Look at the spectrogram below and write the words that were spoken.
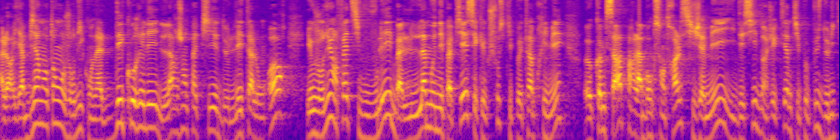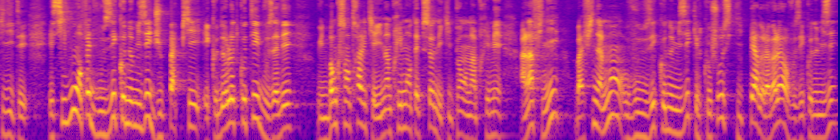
Alors il y a bien longtemps aujourd'hui qu'on a décorrélé l'argent papier de l'étalon or et aujourd'hui en fait si vous voulez bah, la monnaie papier c'est quelque chose qui peut être imprimé euh, comme ça par la banque centrale si jamais il décide d'injecter un petit peu plus de liquidité. Et si vous en fait vous économisez du papier et que de l'autre côté vous avez une banque centrale qui a une imprimante Epson et qui peut en imprimer à l'infini, bah finalement vous économisez quelque chose qui perd de la valeur, vous économisez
